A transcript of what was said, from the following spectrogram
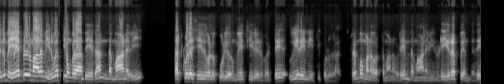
திரும்ப ஏப்ரல் மாதம் இருபத்தி ஒன்பதாம் தேதி தான் இந்த மாணவி தற்கொலை செய்து கொள்ளக்கூடிய ஒரு முயற்சியில் ஈடுபட்டு உயிரை நீத்திக் கொள்கிறாள். ரொம்ப மன வருத்தமான விடயம். இந்த மாணவியினுடைய இறப்பு என்பது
